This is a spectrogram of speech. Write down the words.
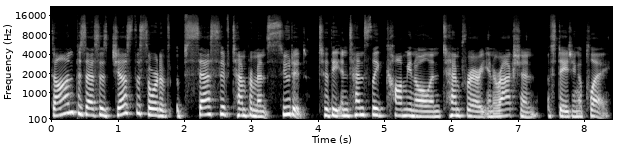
Don possesses just the sort of obsessive temperament suited to the intensely communal and temporary interaction of staging a play.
